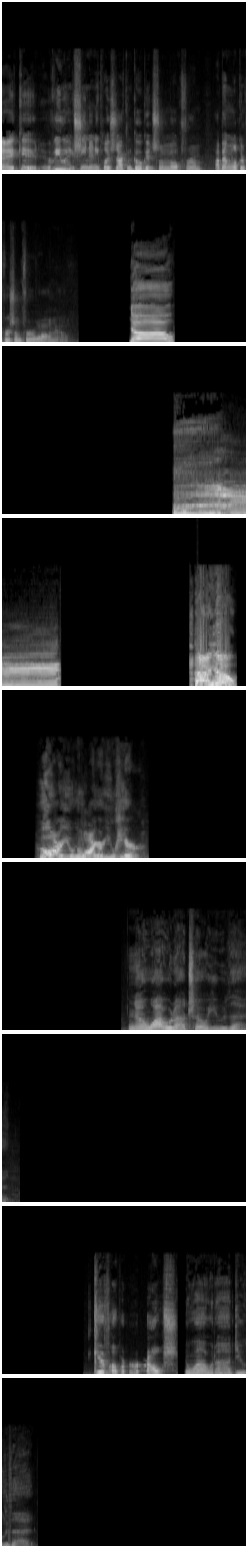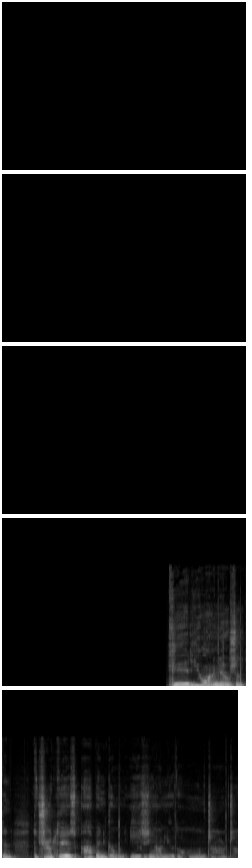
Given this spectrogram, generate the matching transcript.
have you seen any place I can go get some milk from? I've been looking for some for a while now. No. Hey, you! Who are you and why are you here? Now, why would I tell you that? Give up or else. Why would I do that? Kid, you want to know something? The truth is, I've been going easy on you the whole entire time.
